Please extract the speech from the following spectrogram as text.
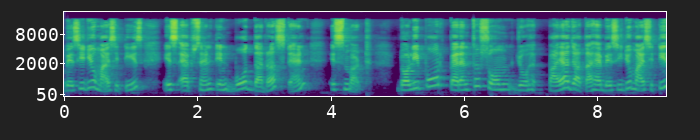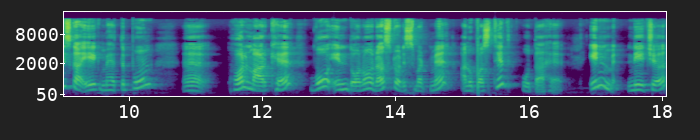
basidiomycetes is absent in both the rust and smut dolipore parenthosome जो है, पाया जाता है, बेसिडियोमाइसिटीज़ का एक महत्वपूर्ण हॉलमार्क है, वो इन दोनों रस्ट और स्मट में अनुपस्थित होता है। In nature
